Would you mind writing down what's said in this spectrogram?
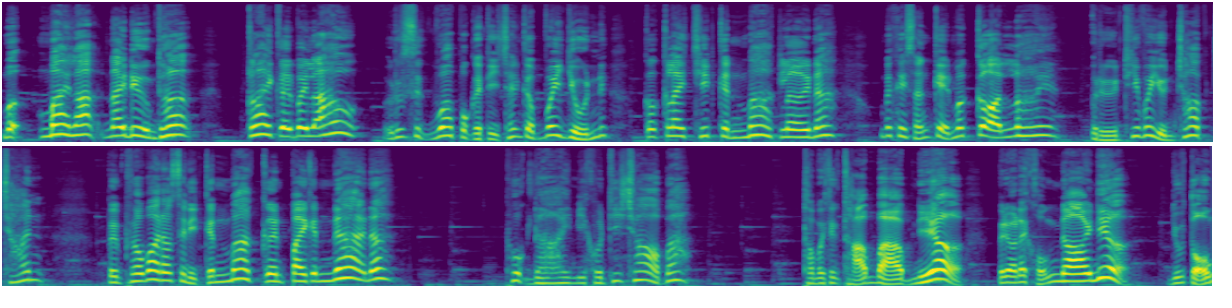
ไม่ไม่ละ นายดื่มเถอะ ใกล้เกินไปแล้ว รู้สึกว่าปกติฉันกับเว่ยหยุน ก็ใกล้ชิดกันมากเลยนะ ไม่เคยสังเกตมาก่อนเลย หรือที่เว่ยหยุนชอบฉัน เป็นเพราะว่าเราสนิทกันมากเกินไปกันแน่นะ พวกนายมีคนที่ชอบปะทำไมถึงถามแบบเนี้ย เป็นอะไรของนายเนี่ย ยูตง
